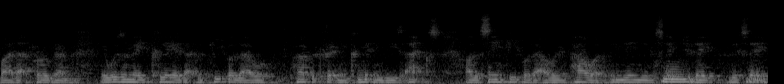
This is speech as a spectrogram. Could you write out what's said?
by that program. It wasn't made clear that the people that were perpetrating, committing these acts are the same people that are in power in the Indian state Mm. today, this day,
